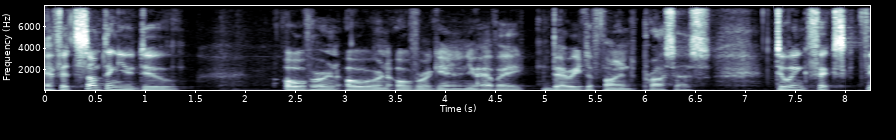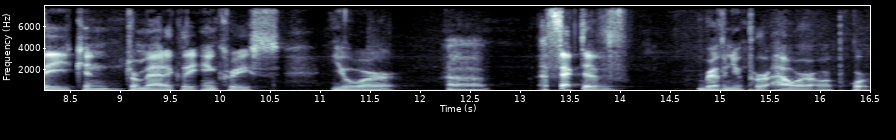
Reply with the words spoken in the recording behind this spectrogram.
if it's something you do over and over and over again, and you have a very defined process, doing fixed fee can dramatically increase your uh, effective revenue per hour or per,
